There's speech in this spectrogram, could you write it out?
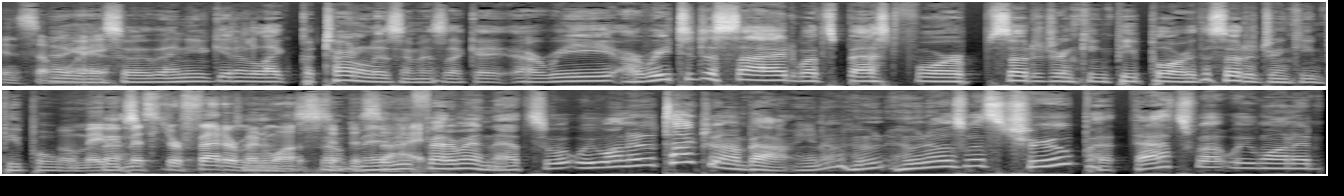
in some Okay, way. so then you get into like paternalism is like, a, are we are we to decide what's best for soda drinking people or the soda drinking people? Well, maybe? Mr. Fetterman wants so to decide. maybe. Fetterman. That's what we wanted to talk to him about. You know, who who knows what's true, but that's what we wanted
